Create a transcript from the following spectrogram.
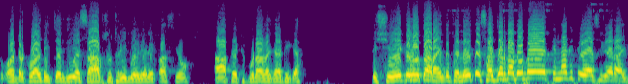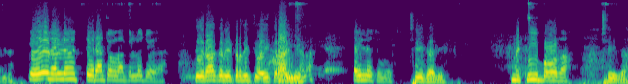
ਸੋ ਆਰਡਰ ਕੁਆਲਿਟੀ ਚੰਗੀ ਹੈ ਸਾਫ਼ ਸੁਥਰੀ ਲੇਵੇ ਵਾਲੇ ਪਾਸਿਓਂ ਆ ਪਿੱਠ ਪੁੜਾ ਲੱਗਾ ਠੀਕ ਆ ਤੇ 6 ਕਿਲੋ ਧਾਰਾਂ ਦੇ ਥੱਲੇ ਤੇ ਸੱਜਰ ਦਾ ਦੁੱਧ ਕਿੰਨਾ ਕੁ ਚੋਇਆ ਸੀਗਾ ਰਾਜਵੀਰ? ਇਹਦੇ ਥੱਲੇ 13 14 ਕਿਲੋ ਚ ਹੋਇਆ 13 ਕੁ ਲੀਟਰ ਦੀ ਚੋਈ ਕਰਾਈ ਹੈ ਨਾ? ਪਹਿਲੇ ਸੂਏ। ਠੀਕ ਆ ਜੀ। ਮਿੱਠੀ ਬਹੁਤ ਆ। ਠੀਕ ਆ।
